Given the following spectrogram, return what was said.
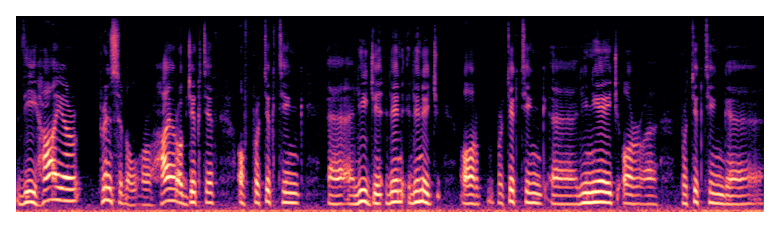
the higher principle or higher objective of protecting uh, lineage or protecting uh, lineage or uh, protecting uh,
